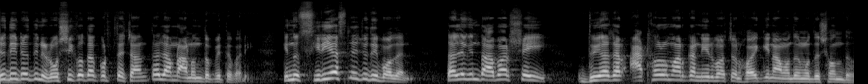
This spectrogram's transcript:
যদি এটা তিনি রসিকতা করতে চান তাহলে আমরা আনন্দ পেতে পারি। কিন্তু সিরিয়াসলি যদি বলেন তাহলে কিন্তু আবার সেই দুই হাজার আঠারো মার্কা নির্বাচন হয় কিনা আমাদের মধ্যে সন্দেহ।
